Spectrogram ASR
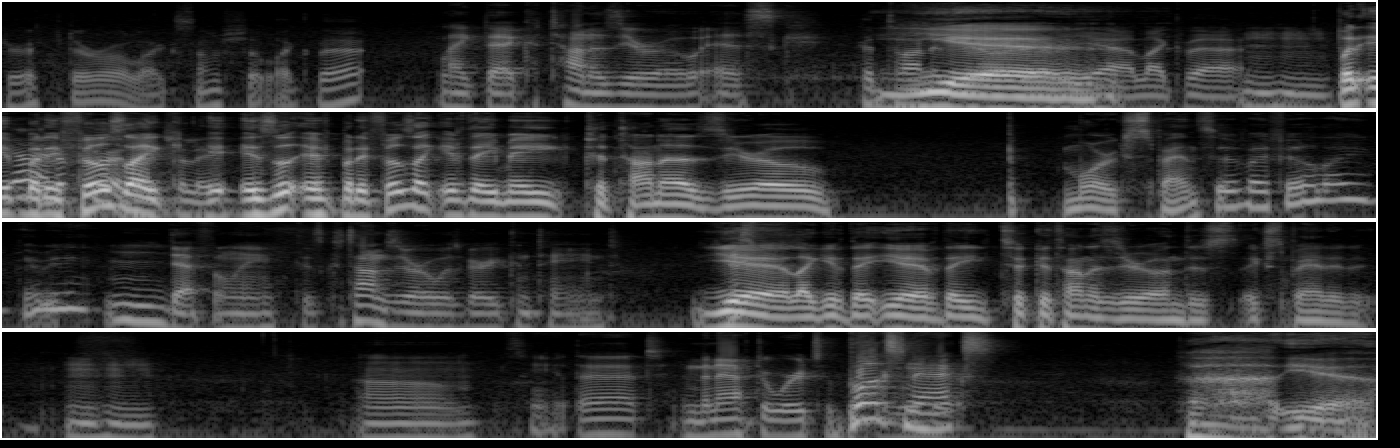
Drifter or like some shit like that. like that Katana Zero esque. Katana Zero, Yeah. yeah, like that. hmm But it, Yeah, but it it feels good, like actually. it is if but it feels like if they made Katana Zero more expensive. I feel like maybe. Mm, Definitely, because Katana Zero was very contained. Yeah, like if they yeah if they took Katana Zero and just expanded it. Mm-hmm. Um, so you get that, and then afterwards, Bugsnax. Uh, yeah,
